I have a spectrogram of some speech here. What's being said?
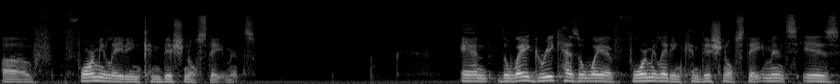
of formulating conditional statements. And the way Greek has a way of formulating conditional statements is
